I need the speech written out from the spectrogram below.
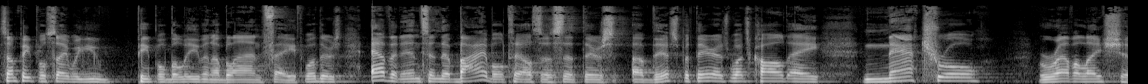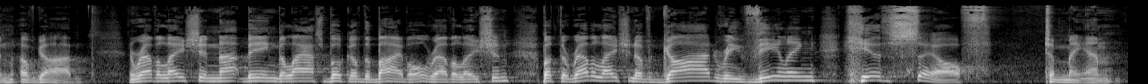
Some people say, well, you people believe in a blind faith. Well, there's evidence, and the Bible tells us that there's of this, but there is what's called a natural revelation of God. Revelation not being the last book of the Bible, Revelation, but the revelation of God revealing Himself to man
